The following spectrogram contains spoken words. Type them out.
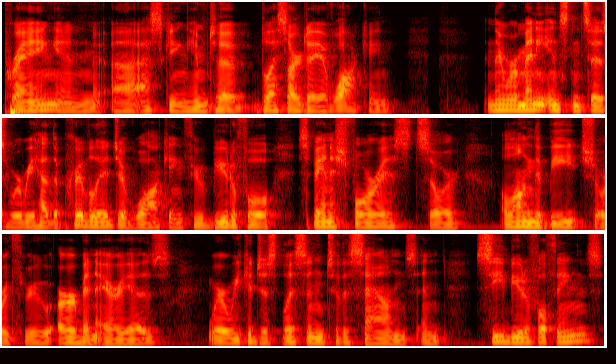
praying and uh, asking Him to bless our day of walking. And there were many instances where we had the privilege of walking through beautiful Spanish forests or along the beach or through urban areas where we could just listen to the sounds and see beautiful things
